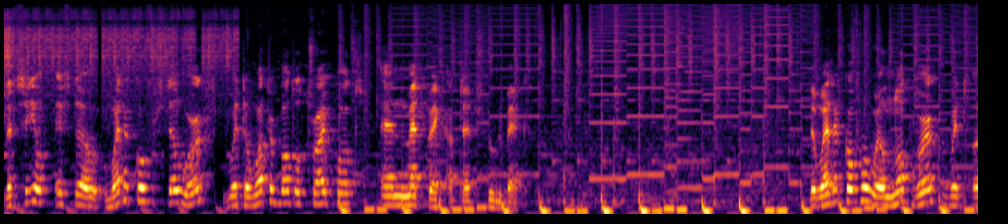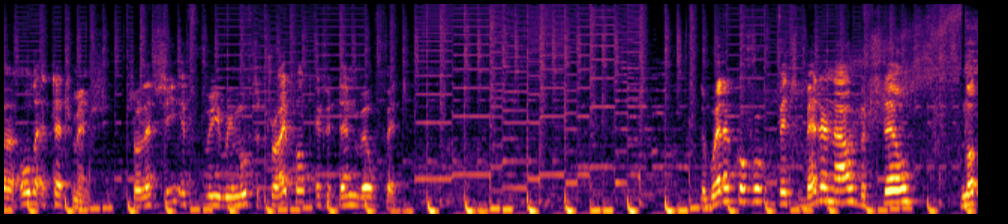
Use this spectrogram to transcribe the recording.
Let's see if the weather cover still works with the water bottle, tripod and mat pack attached to the back. The weather cover will not work with uh, all the attachments. So let's see if we remove the tripod if it then will fit. The weather cover fits better now but still not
